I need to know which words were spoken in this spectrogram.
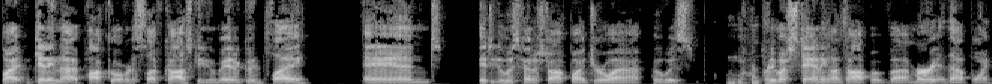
but getting that puck over to Slafkovsky, who made a good play, and it, it was finished off by Drouin, who was pretty much standing on top of uh, Murray at that point.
